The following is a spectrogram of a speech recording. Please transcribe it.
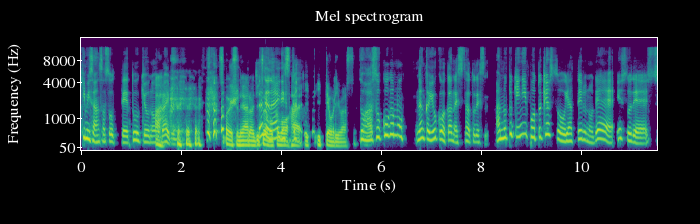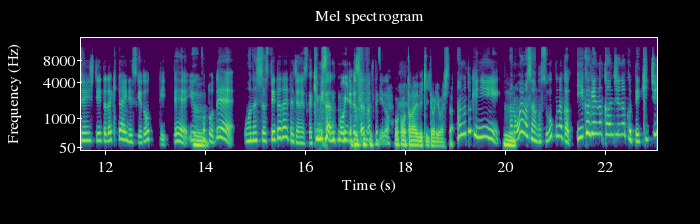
キミさん誘って東京のライブに。あそうですね。あの、実は僕も、はい、い 行っております。そう、あそこがもうなんかよくわかんないスタートです。あの時にポッドキャストをやってるので、ゲストで出演していただきたいんですけどって言って、いうことで、お話しさせていただいたじゃないですか。キミさんもいらっしゃいましたけど。僕も隣で聞いておりました。あの時に、うんあの、大山さんがすごくなんか、いい加減な感じじゃなくて、きちっ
